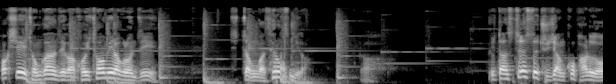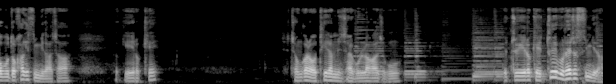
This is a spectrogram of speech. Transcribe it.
확실히 정가는 제가 거의 처음이라 그런지 진짜 뭔가 새롭습니다. 야. 일단 스트레스 주지 않고 바로 넣어보도록 하겠습니다. 자, 여기 이렇게 정가를 어떻게 잡는지 잘 몰라가지고 이쪽에 이렇게 투입을 해줬습니다.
